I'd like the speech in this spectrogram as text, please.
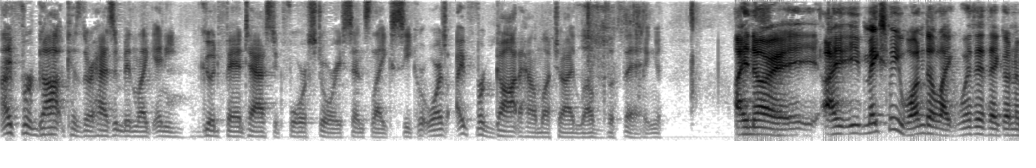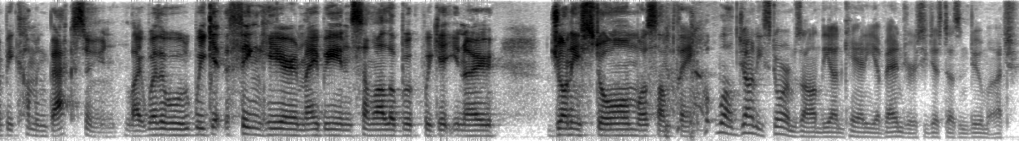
I forgot because there hasn't been like any good Fantastic Four story since like Secret Wars. I forgot how much I love the thing. I know. I, it makes me wonder, like, whether they're going to be coming back soon. Like, whether we'll, we get the thing here, and maybe in some other book we get, you know, Johnny Storm or something. well, Johnny Storm's on the Uncanny Avengers. He just doesn't do much.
